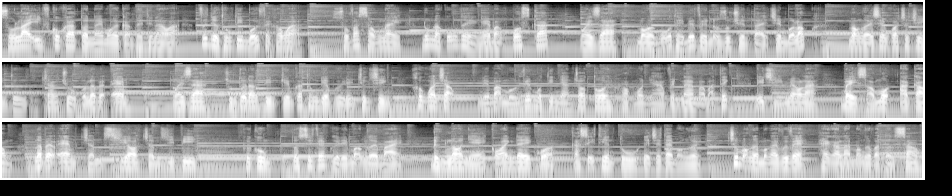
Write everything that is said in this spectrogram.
Số like Infoca tuần này mọi người cảm thấy thế nào ạ? Rất nhiều thông tin bối phải không ạ? Số phát sóng này lúc nào cũng có thể nghe bằng postcard. Ngoài ra, mọi người cũng có thể biết về nội dung truyền tải trên blog. Mọi người hãy xem qua chương trình từ trang chủ của lớp FM. Ngoài ra, chúng tôi đang tìm kiếm các thông điệp gửi đến chương trình. Không quan trọng, nếu bạn muốn viết một tin nhắn cho tôi hoặc một nhà hàng Việt Nam mà bạn thích, địa chỉ email là 761a.lớpfm.co.jp. Cuối cùng, tôi xin phép gửi đến mọi người bài Đừng lo nhé, có anh đây của ca sĩ Thiên Tú để chia tay mọi người. Chúc mọi người một ngày vui vẻ. Hẹn gặp lại mọi người vào tuần sau.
